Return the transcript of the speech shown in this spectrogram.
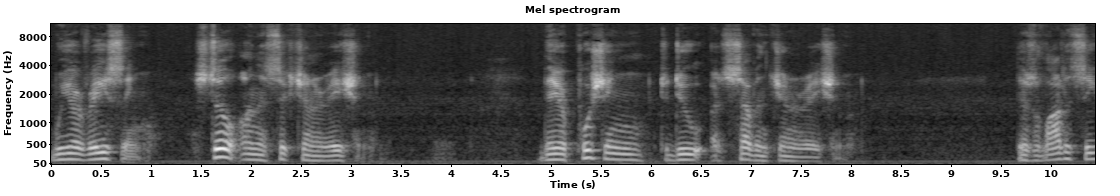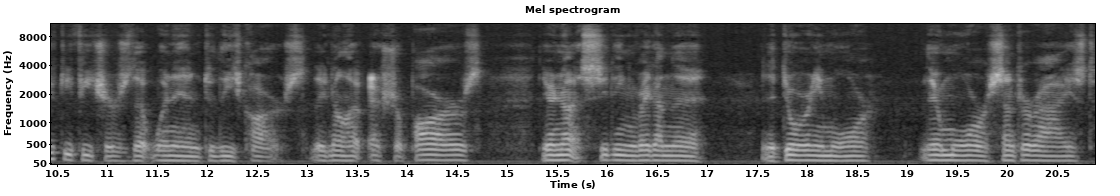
we are racing still on the sixth generation. They are pushing to do a seventh generation. There's a lot of safety features that went into these cars. They now have extra bars. They're not sitting right on the the door anymore. They're more centralized.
